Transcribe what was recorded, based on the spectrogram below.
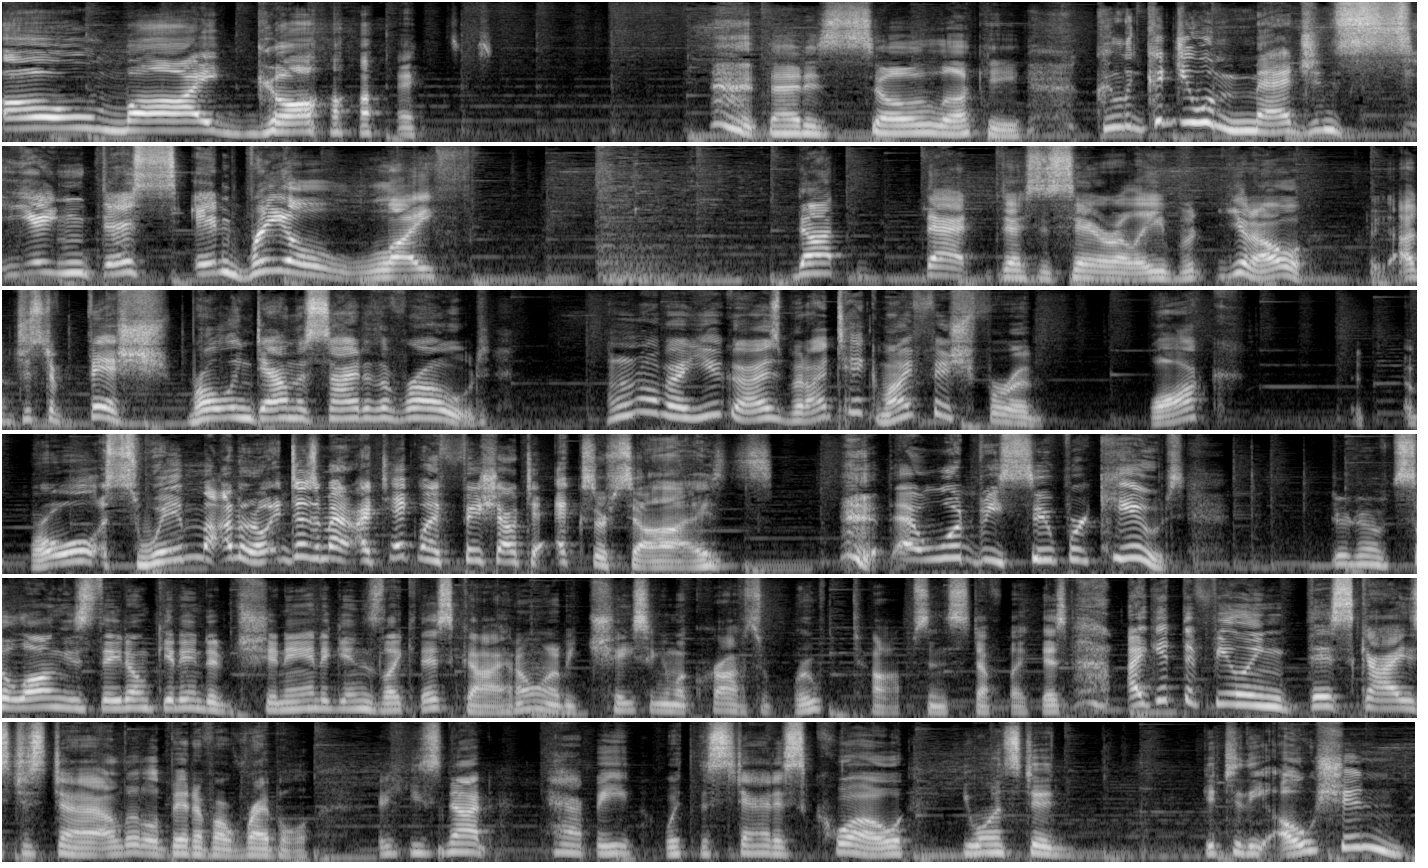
Oh my god. That is so lucky. Could, could you imagine seeing this in real life? Not that necessarily, but you know, uh, just a fish rolling down the side of the road. I don't know about you guys, but I take my fish for a walk, a, a roll, a swim. I don't know. It doesn't matter. I take my fish out to exercise. that would be super cute. So long as they don't get into shenanigans like this guy. I don't want to be chasing him across rooftops and stuff like this. I get the feeling this guy is just a little bit of a rebel. He's not happy with the status quo. He wants to get to the ocean,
